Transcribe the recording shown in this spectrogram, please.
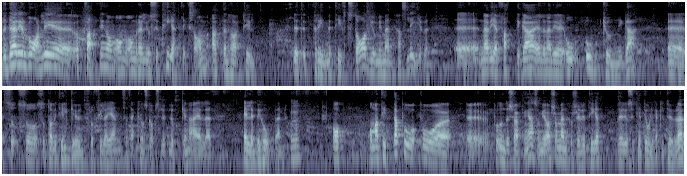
det där är en vanlig eh, uppfattning om, om, om religiositet, liksom. Att den hör till ett, ett primitivt stadium i människans liv. Eh, när vi är fattiga eller när vi är okunniga eh, så, så, så tar vi till Gud för att fylla igen så att säga, kunskapsluckorna eller, eller behoven. Mm. Och om man tittar på, på, eh, på undersökningar som görs om människors religiositet, religiositet i olika kulturer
